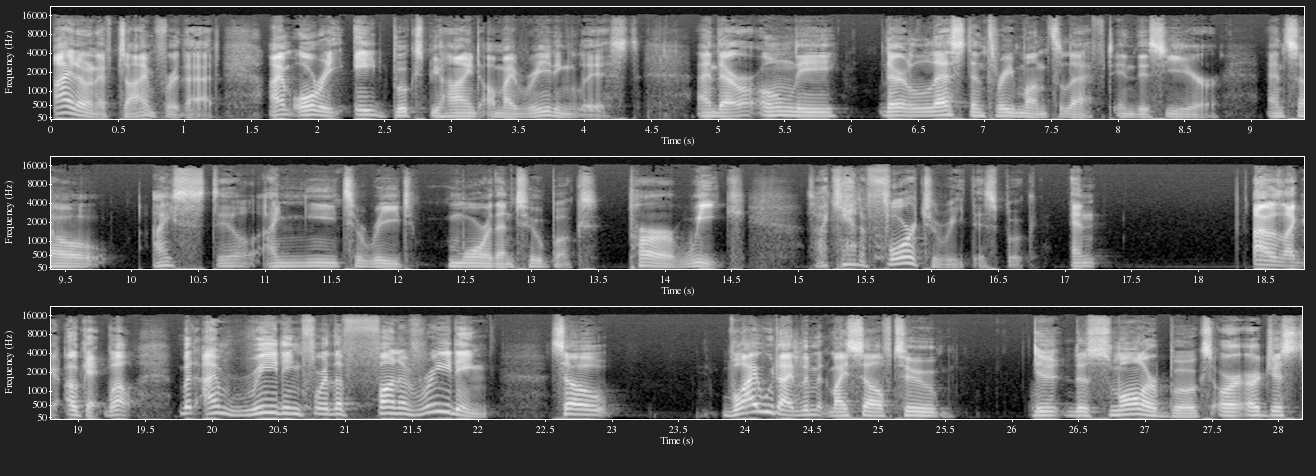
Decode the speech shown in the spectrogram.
I don't have time for that. I'm already eight books behind on my reading list, and there are only there are less than three months left in this year, and so I still I need to read more than two books per week. So I can't afford to read this book, and I was like, okay, well, but I'm reading for the fun of reading. So why would I limit myself to the, smaller books or, or just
